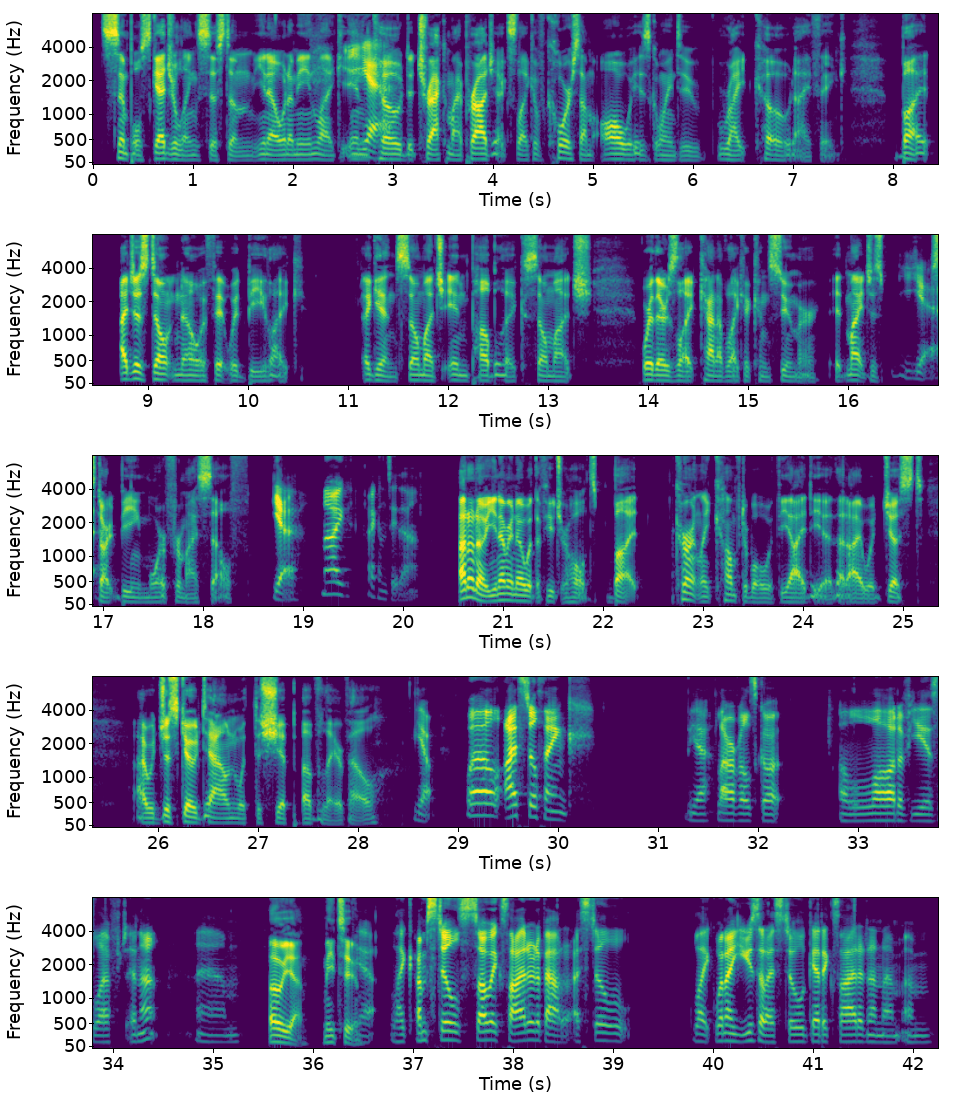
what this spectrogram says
simple scheduling system, you know what I mean? Like in Yeah. code to track my projects. Like of course I'm always going to write code, I think. But I just don't know if it would be like again, so much in public, so much where there's like kind of like a consumer. It might just yeah. start being more for myself. Yeah. No, I, I can see that. I don't know. You never know what the future holds, but currently comfortable with the idea that I would just, I would just go down with the ship of Laravel. Yeah. Well, I still think, yeah, Laravel's got a lot of years left in it. Um, Oh yeah, me too. yeah, like I'm still so excited about it. I still, like, when I use it, I still get excited, and I'm, um,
